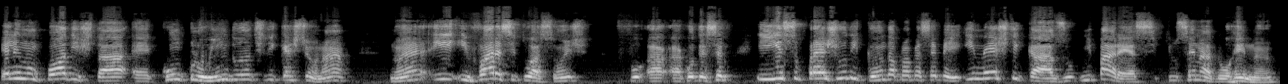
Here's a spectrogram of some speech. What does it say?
ele não pode estar é, concluindo antes de questionar. Não é? e, e várias situações aconteceram, e isso prejudicando a própria CPI. E neste caso, me parece que o senador Renan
